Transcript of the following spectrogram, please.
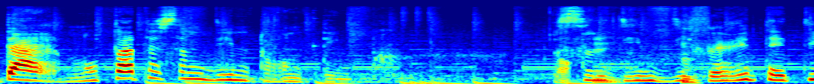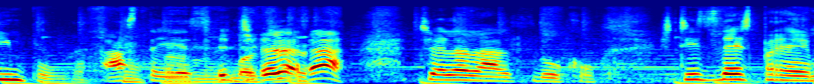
Dar nu toate sunt dintr-un timp. Okay. Sunt din diferite timpuri. Asta este celălalt, celălalt lucru. Știți despre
